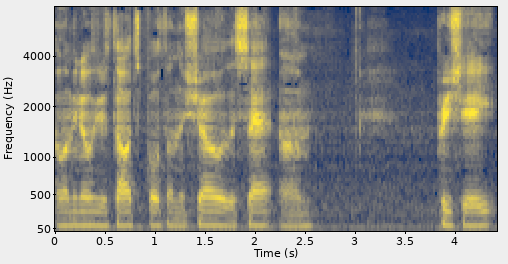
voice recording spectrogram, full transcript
Let me know your thoughts both on the show, the set. Um, appreciate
